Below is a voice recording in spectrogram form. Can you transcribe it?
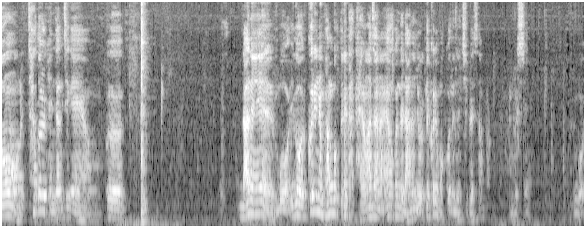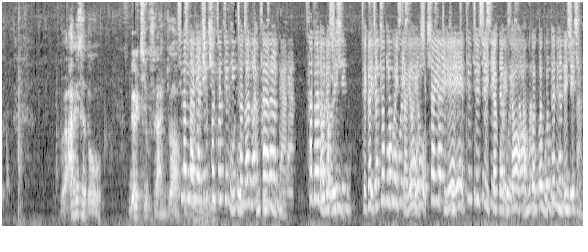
이거 차돌 된장찌개예요. 그 나는 뭐 이거 끓이는 방법들이 다 다양하잖아요. 근데 나는 이렇게 끓여 먹거든요 집에서 한 번씩. 뭐그 악에서도 멸치 육수를 안 좋아하고. 신한라면 슈퍼채팅 5,000원 감사합니다. 사돈 어르신, 제가 지켜보고 있어요. 14일 뒤에 채팅 칠 수 있다고 해서 아무것도 못하는데 시방.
